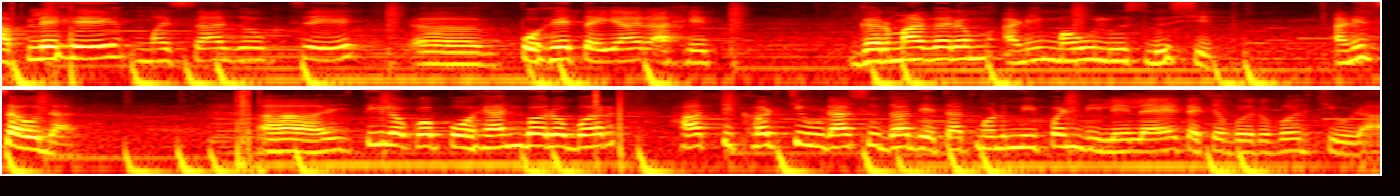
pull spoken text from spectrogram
आपले हे मसाजोगचे पोहे तयार आहेत. गरमागरम आणि मऊ लुसलुशीत. आणि चवदार. ती लोक पोह्यांबरोबर हा तिखट चिवडासुद्धा देतात म्हणून मी पण दिलेला आहे त्याच्याबरोबर चिवडा.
